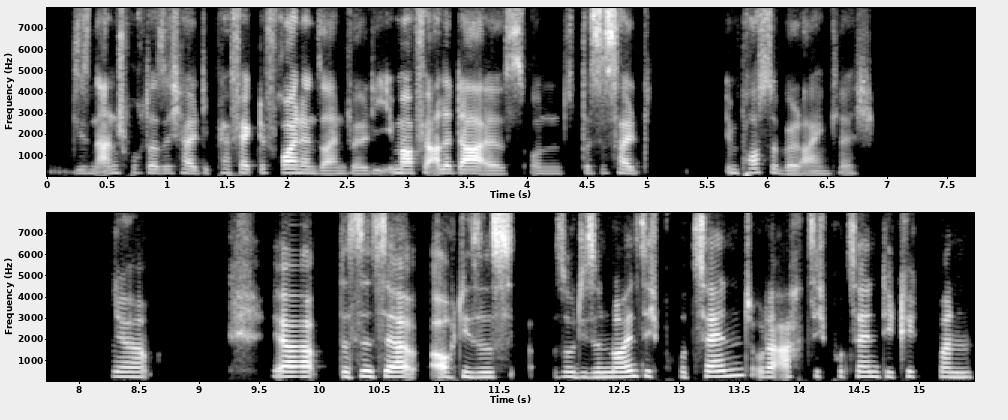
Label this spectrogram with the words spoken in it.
diesen Anspruch, dass ich halt die perfekte Freundin sein will, die immer für alle da ist. Und das ist halt impossible eigentlich. Ja, ja, das ist ja auch dieses, so diese 90 Prozent oder 80 Prozent, die kriegt man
